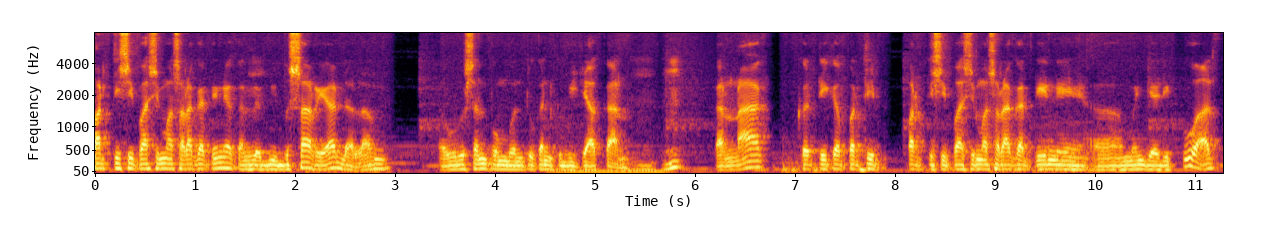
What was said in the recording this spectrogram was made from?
partisipasi masyarakat ini akan lebih besar ya dalam uh, urusan pembentukan kebijakan. Mm-hmm. Karena ketika partisipasi masyarakat ini uh, menjadi kuat,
